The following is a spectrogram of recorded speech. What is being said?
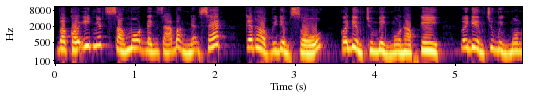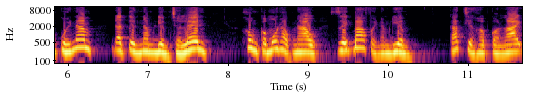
và có ít nhất 6 môn đánh giá bằng nhận xét kết hợp với điểm số có điểm trung bình môn học kỳ với điểm trung bình môn cuối năm đạt từ 5 điểm trở lên. Không có môn học nào dưới 3,5 điểm. Các trường hợp còn lại,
